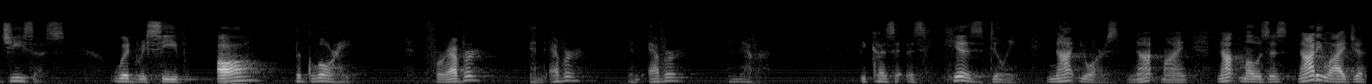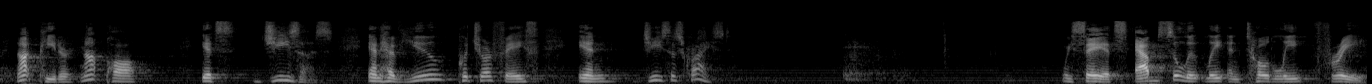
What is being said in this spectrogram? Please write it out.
Jesus, would receive all the glory forever and ever and ever and ever because it was his doing, not yours, not mine, not Moses, not Elijah, not Peter, not Paul. It's Jesus. And have you put your faith in Jesus Christ? We say it's absolutely and totally free.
